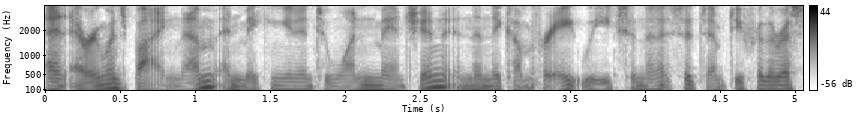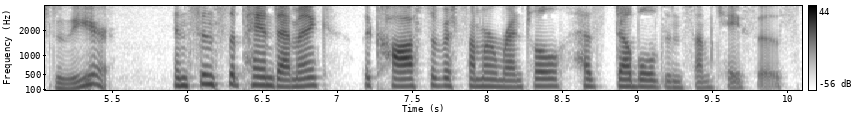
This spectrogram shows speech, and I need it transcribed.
And everyone's buying them and making it into one mansion and then they come for eight weeks and then it sits empty for the rest of the year And since the pandemic, the cost of a summer rental has doubled in some cases.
